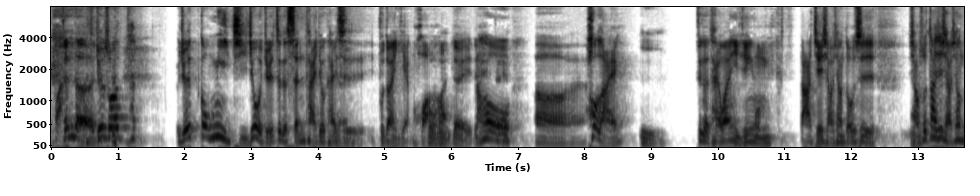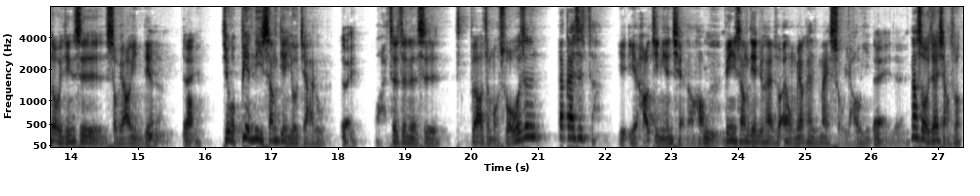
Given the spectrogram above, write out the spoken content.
化。真的就是说，它我觉得够密集，就我觉得这个生态就开始不断演化。对，然后呃，后来嗯，这个台湾已经我们大街小巷都是。想说大街小巷都已经是手摇饮店了，嗯、对，结果便利商店又加入了，对，哇，这真的是不知道怎么说。我是大概是也也好几年前了哈，嗯、便利商店就开始说，哎，我们要开始卖手摇饮，对对。那时候我就在想说，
